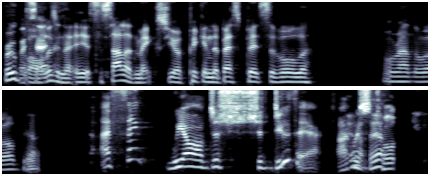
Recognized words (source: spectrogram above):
fruit bowl, isn't it? It's a salad mix. You're picking the best bits of all the all around the world. Yeah. I think we all just should do that. I yeah, was yeah. told you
